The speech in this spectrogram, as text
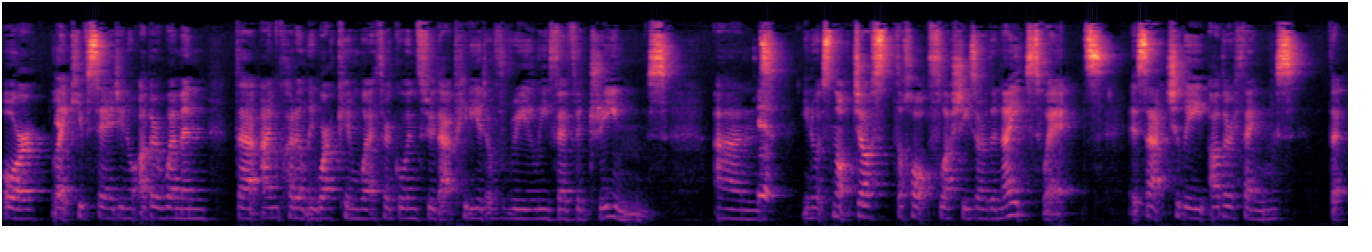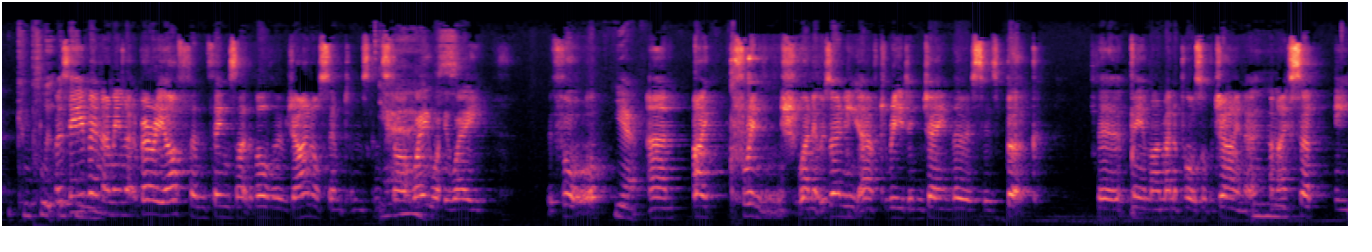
or like you've said, you know, other women that I'm currently working with are going through that period of really vivid dreams. And, Yeah. you know, it's not just the hot flushes or the night sweats, it's actually other things that completely. Can- even, I mean, very often things like the vulvovaginal symptoms can start way, way, way before. Yeah. And I cringe when it was only after reading Jane Lewis's book, the Me and My Menopausal Vagina, Mm-hmm. and I suddenly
